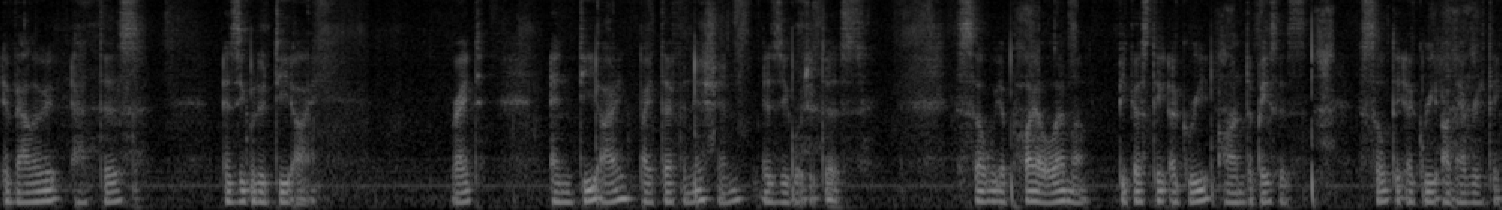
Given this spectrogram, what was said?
evaluated at this is equal to di, right? And di by definition is equal to this. So we apply a lemma because they agree on the basis. So they agree on everything.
